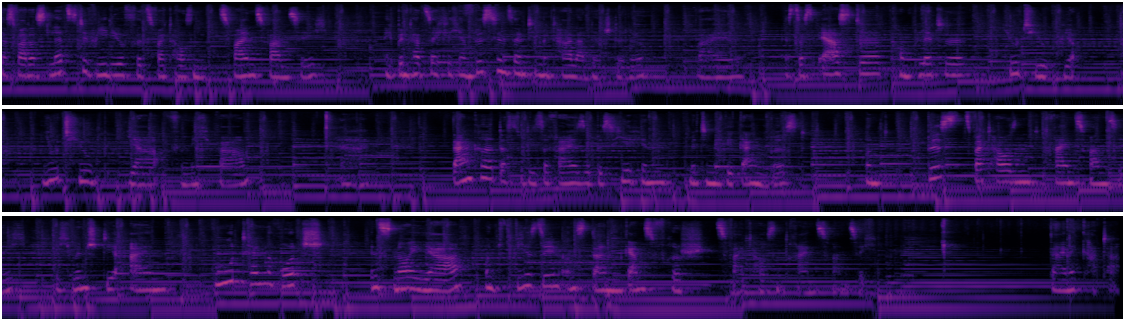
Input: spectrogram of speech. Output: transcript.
Das war das letzte Video für 2022. Ich bin tatsächlich ein bisschen sentimental an der Stelle, weil es das erste komplette YouTube-Jahr YouTube-Jahr für mich war. Äh, danke, dass du diese Reise bis hierhin mit mir gegangen bist. Und bis 2023, ich wünsche dir einen guten Rutsch ins neue Jahr und wir sehen uns dann ganz frisch 2023. Deine Katja.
